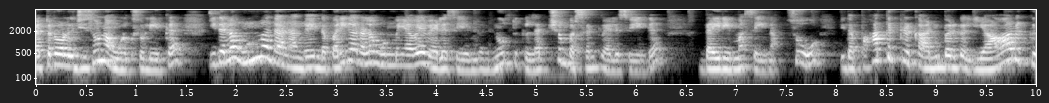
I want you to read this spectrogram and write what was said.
மெத்தடாலஜிஸும் நான் உங்களுக்கு சொல்லியிருக்கேன். இதெல்லாம் உண்மைதானாங்க. இந்த பரிகாரம்லாம் உண்மையாகவே வேலை செய்யுங்க. நூற்றுக்கு லட்சம் பர்சன்ட் வேலை செய்யுங்க. தைரியமாக செய்யலாம். ஸோ இதை பார்த்துட்டு இருக்க அன்பர்கள் யாருக்கு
